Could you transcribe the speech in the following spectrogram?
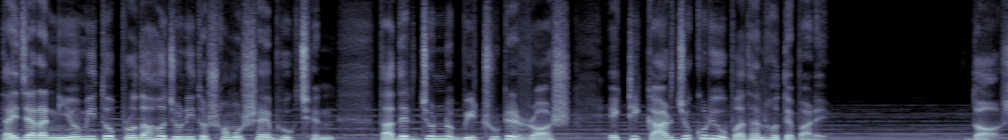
তাই যারা নিয়মিত প্রদাহজনিত সমস্যায় ভুগছেন, তাদের জন্য বিটরুটের রস একটি কার্যকরী উপাদান হতে পারে। দশ।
